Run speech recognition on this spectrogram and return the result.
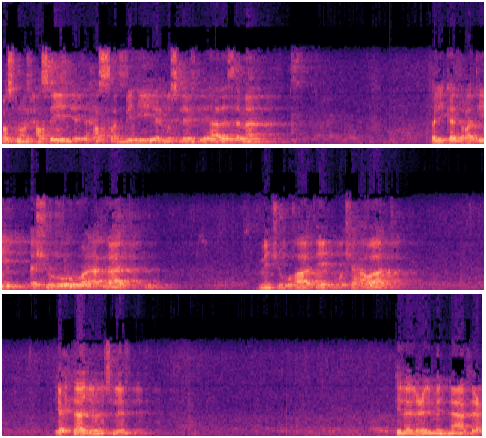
حصن حصين يتحصن به المسلم في هذا الزمان. فلكثرة الشرور والآفات من شبهات وشهوات يحتاج المسلم إلى العلم النافع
